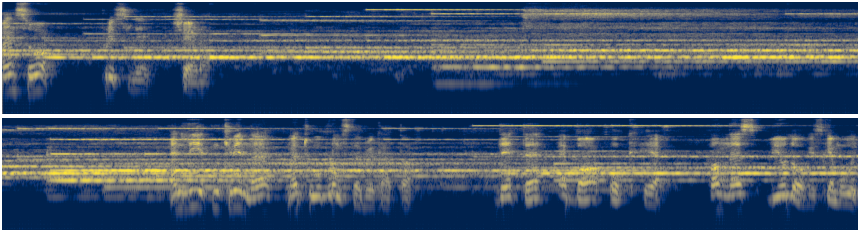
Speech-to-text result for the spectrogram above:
Men så, plutselig, skjer det. En liten kvinne med to blomsterbuketter. Dette er Ba Ok He, hans biologiske mor.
